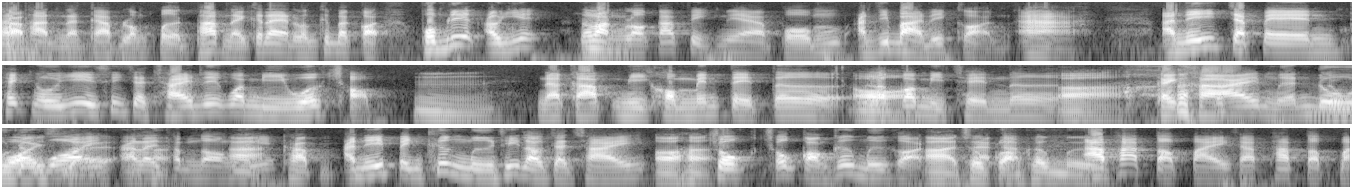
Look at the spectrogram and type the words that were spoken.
ถ้าครับทันนะครับ ลองเปิดภาพไหนก็ได้ ลองขึ้นมาก่อน ผมเรียกเอางี้ ระหว่างรอกราฟิกเนี่ย ผมอธิบายได้ก่อน อ่า อันนี้จะเป็นเทคโนโลยีที่จะใช้เรียกว่ามีเวิร์กช็อปอืม นะครับมีคอมเมนเตเตอร์อ๋อแล้วก็มีเทรนเนอร์อ่าคล้ายๆ เหมือนดู The The Voice Voice เลยอะไรทำนองนี้อ่าครับอันนี้เป็นเครื่องมือที่เราจะใช้อ๋อฮะโชว์โชว์กล่องเครื่องมือก่อนอ่าโชว์กล่องนะบเครื่องมืออ่อ่าภาพต่อไปครับภาพต่อไป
